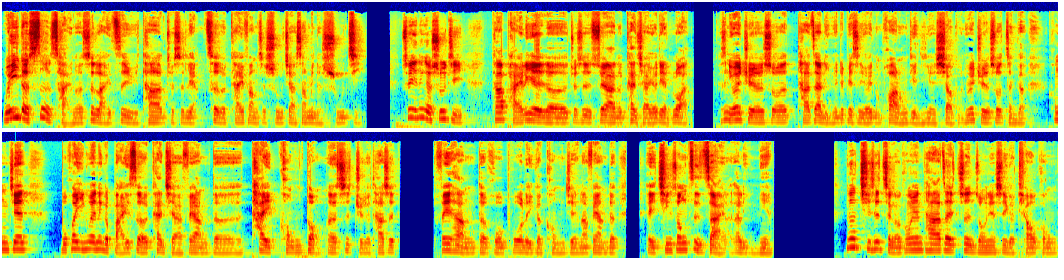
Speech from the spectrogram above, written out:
唯一的色彩呢，是来自于它就是两侧的开放式书架上面的书籍，所以那个书籍它排列的，就是虽然看起来有点乱。可是你会觉得说它在里面就变成有一种画龙点睛的效果，你会觉得说整个空间不会因为那个白色看起来非常的太空洞，而是觉得它是非常的活泼的一个空间，那非常的诶轻松自在了在里面。那其实整个空间它在正中间是一个挑空，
